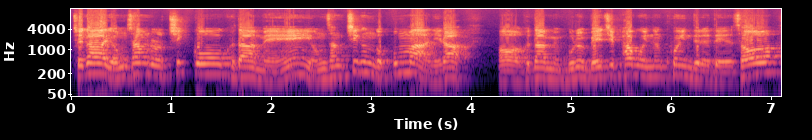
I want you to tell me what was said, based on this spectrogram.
제가 영상으로 찍고 그 다음에 영상 찍은 것뿐만 아니라 어, 그 다음에 무료 매집하고 있는 코인들에 대해서,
